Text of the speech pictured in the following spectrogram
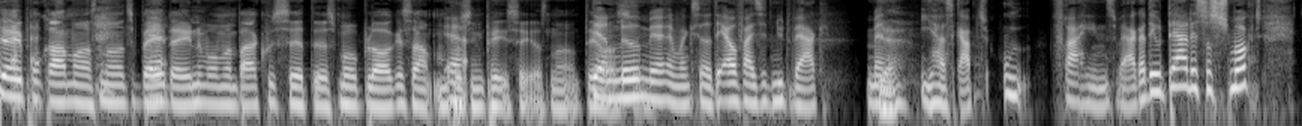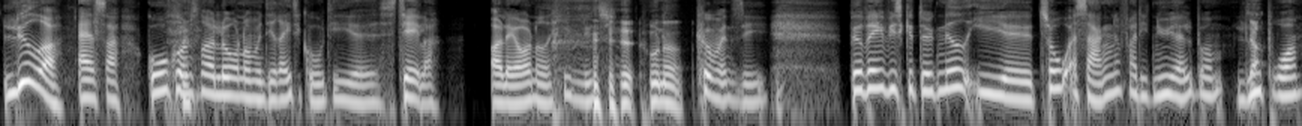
EJ-programmer og sådan noget tilbage ja. i dagene, hvor man bare kunne sætte uh, små blokke sammen ja. på sin PC og sådan noget. Det, det er, er også... noget mere avanceret. Det er jo faktisk et nyt værk, man ja. I har skabt ud fra hendes værker. Det er jo der, det er så smukt lyder. Altså, gode kunstnere låner, men de rigtig gode, de uh, stjæler og laver noget helt nyt. 100. Kunne man sige. BB, vi skal dykke ned i uh, to af sangene fra dit nye album, Lydbror. Ja.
